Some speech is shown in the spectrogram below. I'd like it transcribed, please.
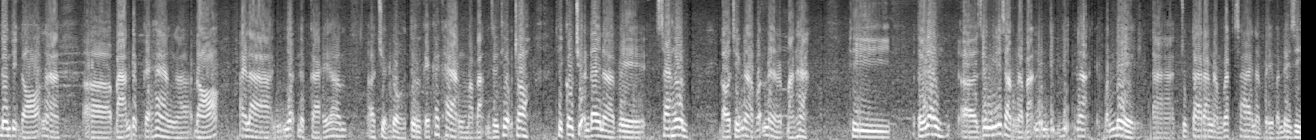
đơn vị đó là uh, bán được cái hàng uh, đó hay là nhận được cái uh, chuyển đổi từ cái khách hàng mà bạn giới thiệu cho. Thì câu chuyện đây là về xa hơn đó chính là vẫn là bán hàng. Thì tới đây uh, dương nghĩ rằng là bạn nên định vị lại vấn đề là chúng ta đang làm website là về vấn đề gì.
